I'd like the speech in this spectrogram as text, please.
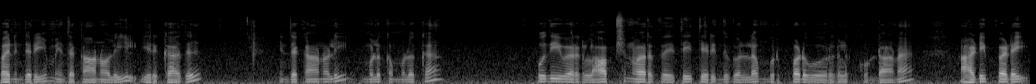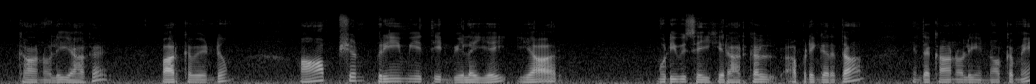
பரிந்துரையும் இந்த காணொளியில் இருக்காது. இந்த காணொளி முழுக்க முழுக்க புதியவர்கள் ஆப்ஷன் வர்த்தகத்தை தெரிந்து கொள்ள முற்படுபவர்களுக்கு உண்டான அடிப்படை காணொளியாக பார்க்க வேண்டும். ஆப்ஷன் பிரீமியத்தின் விலையை யார் முடிவு செய்கிறார்கள் அப்படிங்கிறது தான் இந்த காணொளியின் நோக்கமே.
